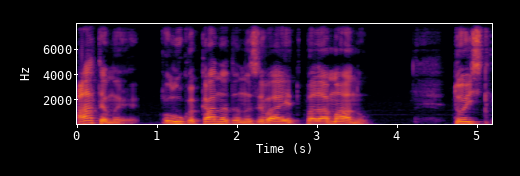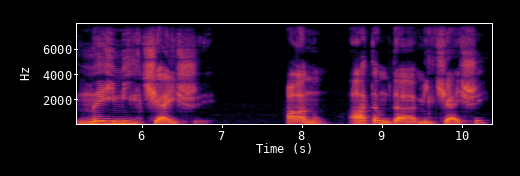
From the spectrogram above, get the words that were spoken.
Атомы Лука Канада называет параману, то есть наимельчайшие ану – атом, да, мельчайший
